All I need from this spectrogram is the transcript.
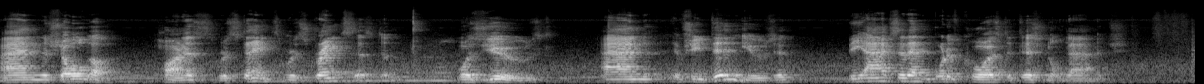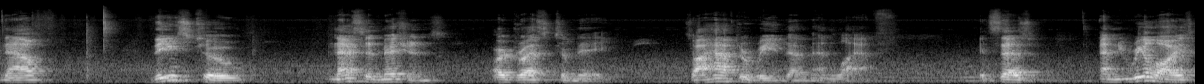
and the shoulder harness restraint, restraint system was used and if she didn't use it, the accident would have caused additional damage. Now, these two next admissions are addressed to me. So I have to read them and laugh. It says, and you realize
